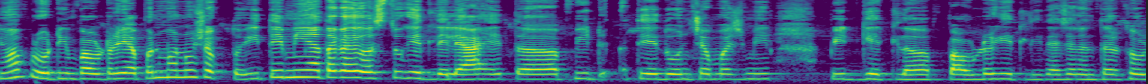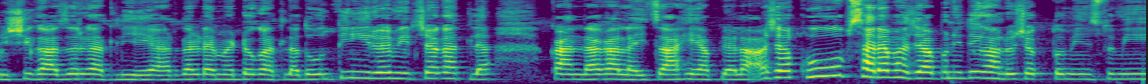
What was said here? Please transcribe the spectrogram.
किंवा प्रोटीन पावडरही आपण म्हणू शकतो. इथे मी आता काही वस्तू घेतलेल्या आहेत. पीठ ते दोन चम्मच मी पीठ घेतलं पावडर घेतली. त्याच्यानंतर थोडीशी गाजर घातली आहे अर्धा टमॅटो घातला दोन तीन हिरव्या मिरच्या घातल्या कांदा घालायचा आहे आपल्याला. अशा खूप साऱ्या भाज्या आपण इथे घालू शकतो. मीन्स तुम्ही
